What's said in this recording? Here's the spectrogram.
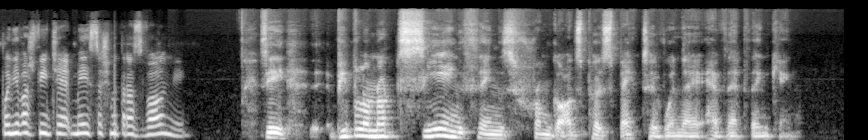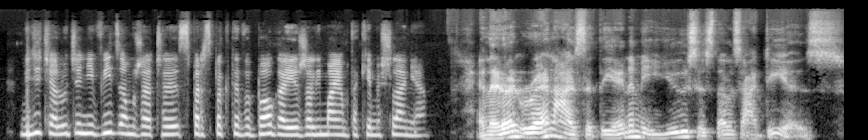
ponieważ wiecie, my jesteśmy teraz wolni. See, people are not seeing things from God's perspective when they have that thinking. Widzicie, ludzie nie widzą rzeczy z perspektywy Boga, jeżeli mają takie myślenie. And they don't realize that the enemy uses those ideas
